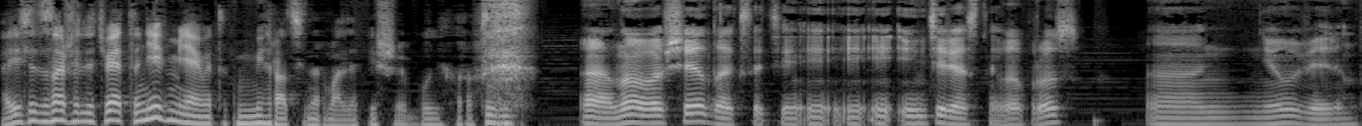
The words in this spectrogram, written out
А если ты знаешь, что для тебя это не вменяемо, так миграции нормально пиши, будет хорошо. А, ну вообще, да, кстати, и, и, и интересный вопрос. А, не уверен.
